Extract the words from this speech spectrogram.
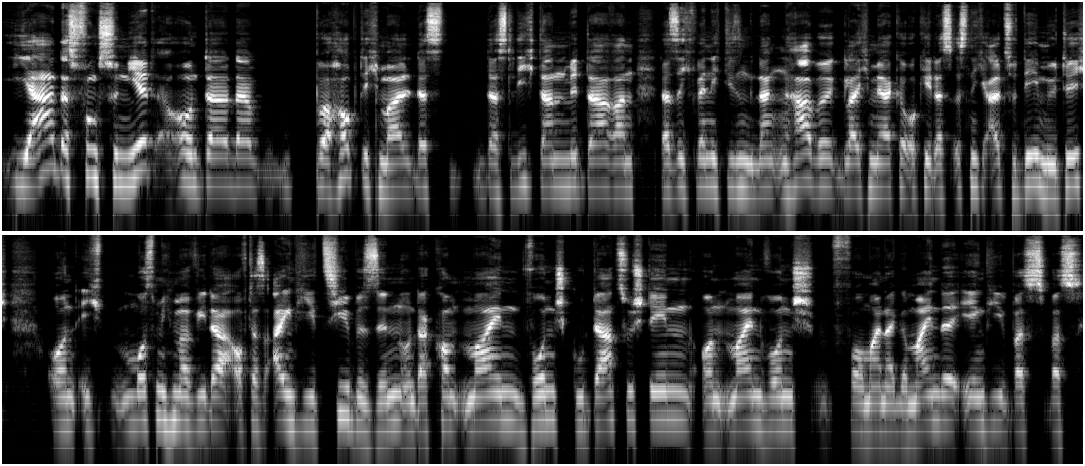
ja, das funktioniert und da, da behaupte ich mal, das, das liegt dann mit daran, dass ich, wenn ich diesen Gedanken habe, gleich merke, okay, das ist nicht allzu demütig und ich muss mich mal wieder auf das eigentliche Ziel besinnen und da kommt mein Wunsch, gut dazustehen und mein Wunsch vor meiner Gemeinde irgendwie was, was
